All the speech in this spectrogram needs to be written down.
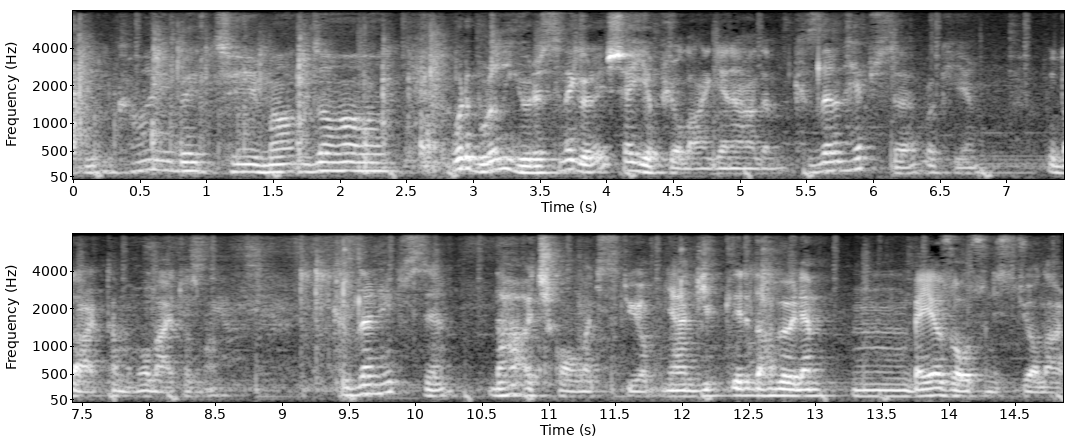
Beni kaybettiğim anda. Bu arada buranın yöresine göre şey yapıyorlar genelde. Kızların hepsi, bakayım. Bu dark tamam o light o zaman. Kızların hepsi daha açık olmak istiyor. Yani ciltleri daha böyle hmm, beyaz olsun istiyorlar.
